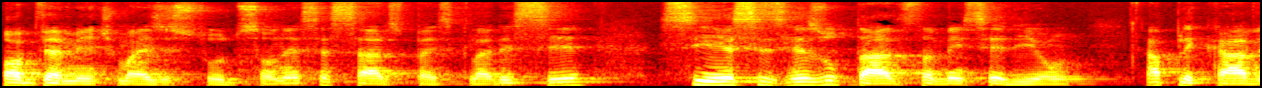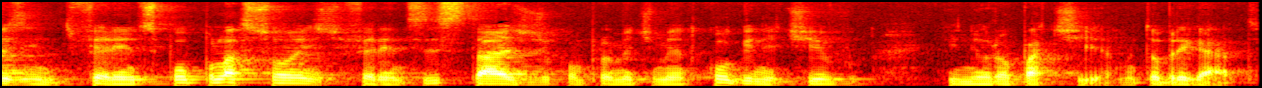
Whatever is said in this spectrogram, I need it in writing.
Obviamente, mais estudos são necessários para esclarecer se esses resultados também seriam aplicáveis em diferentes populações, diferentes estágios de comprometimento cognitivo e neuropatia. Muito obrigado.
